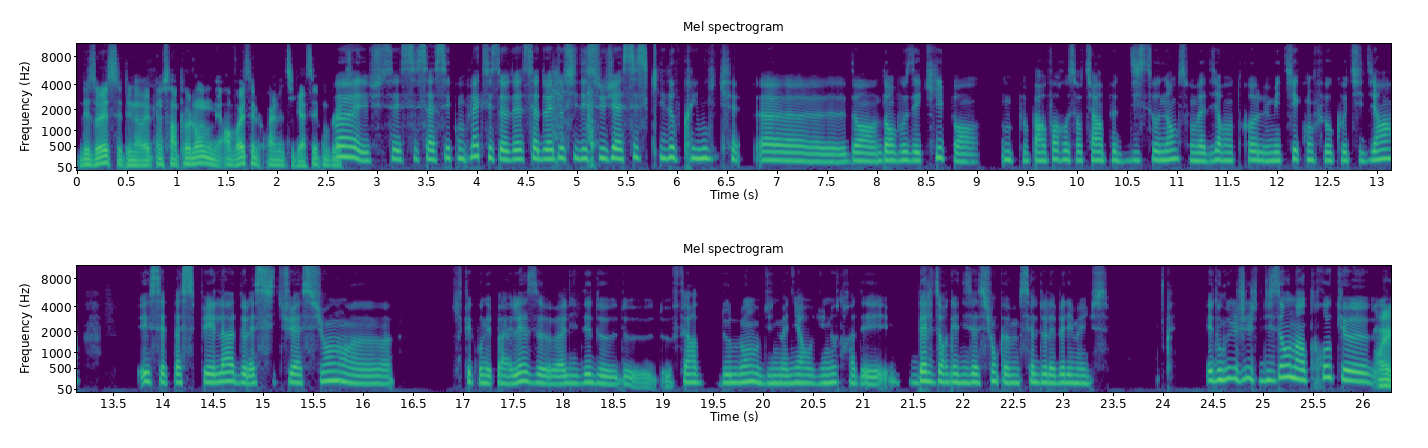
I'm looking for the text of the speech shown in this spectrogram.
Désolé, c'était une réponse un peu longue, mais en vrai, c'est une problématique assez complexe. Oui, c'est assez complexe et ça doit, être aussi des sujets assez schizophréniques dans, dans, vos équipes. On peut parfois ressentir un peu de dissonance, on va dire, entre le métier qu'on fait au quotidien et cet aspect-là de la situation qui fait qu'on n'est pas à l'aise à l'idée de, de, de, faire de long d'une manière ou d'une autre à des belles organisations comme celle de la Belle Emmaüs. Et donc, je, disais en intro que. Oui,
